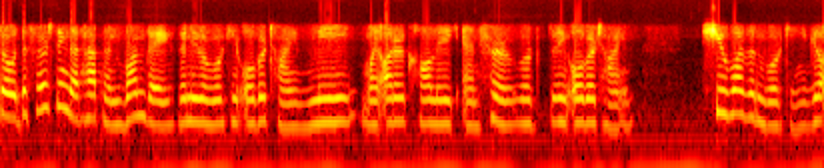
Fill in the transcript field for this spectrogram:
so the first thing that happened one day when we were working overtime, me, my other colleague, and her were doing overtime. She wasn't working. Uh,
